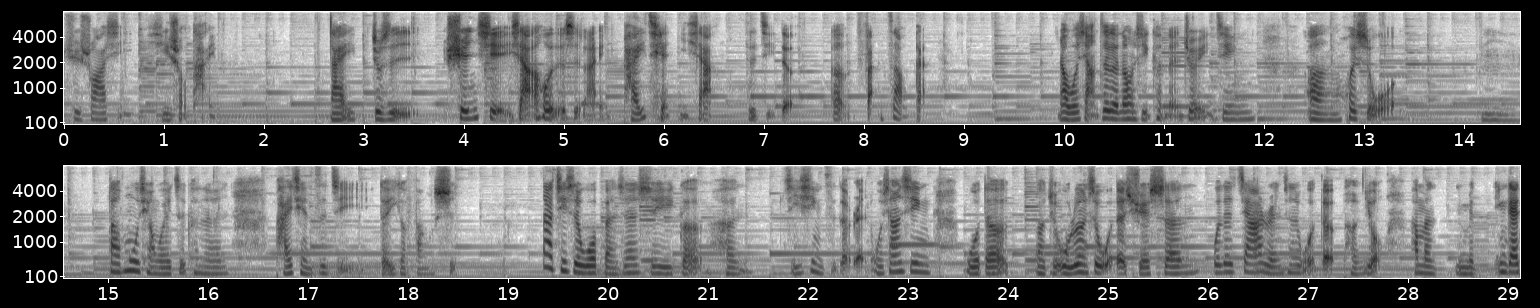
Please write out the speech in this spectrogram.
去刷洗洗手台，来就是。宣泄一下，或者是来排遣一下自己的呃烦躁感。那我想这个东西可能就已经嗯会是我嗯到目前为止可能排遣自己的一个方式。那其实我本身是一个很急性子的人。我相信我的呃，就无论是我的学生、我的家人，甚至我的朋友，他们你们应该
